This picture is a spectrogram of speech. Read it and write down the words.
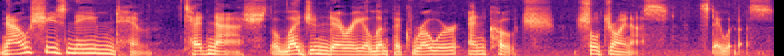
Now she's named him Ted Nash, the legendary Olympic rower and coach. She'll join us. Stay with us.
